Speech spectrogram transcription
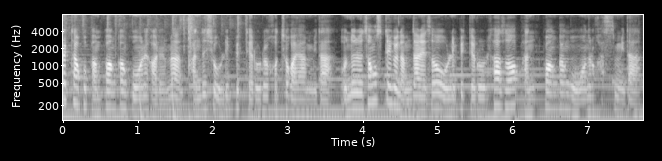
차를 타고 반포한강 공원에 가려면 반드시 올림픽 대로를 거쳐가야 합니다. 오늘은 성수대교 남단에서 올림픽 대로를 타서 반포한강 공원으로 갔습니다.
